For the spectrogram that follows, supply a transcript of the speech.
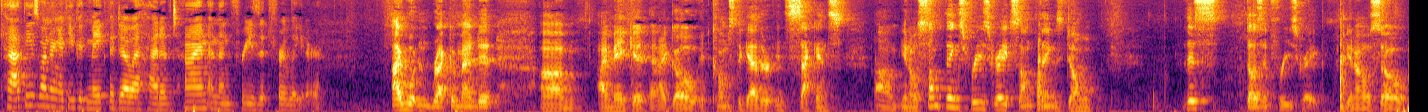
Kathy's wondering if you could make the dough ahead of time and then freeze it for later. I wouldn't recommend it. Um, I make it and I go. It comes together in seconds. Um, you know, some things freeze great, some things don't. This doesn't freeze great. You know, so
